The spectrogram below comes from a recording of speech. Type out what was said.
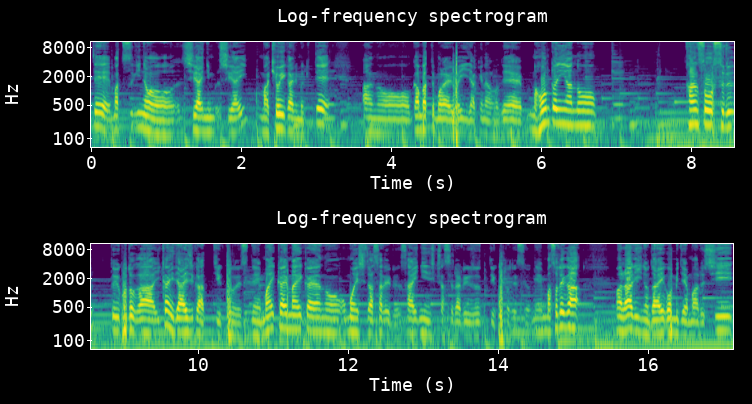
て、まあ次の試合に、試合、まあ競技会に向けて、あの、頑張ってもらえればいいだけなので、まあ本当にあの、完走するということがいかに大事かっていうことですね、毎回毎回あの思い知らされる、再認識させられるっていうことですよね。まあそれが、まあ、ラリーの醍醐味でもあるし、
